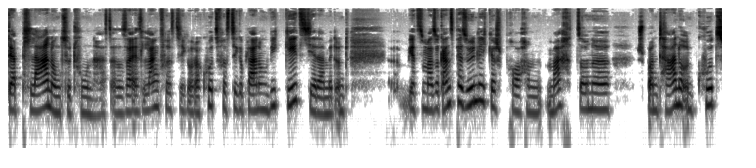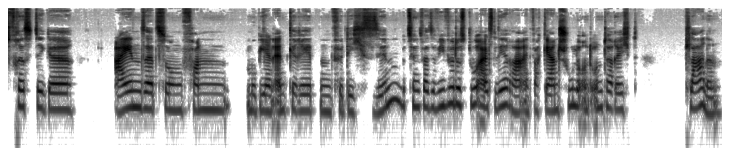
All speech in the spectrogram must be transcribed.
der Planung zu tun hast, also sei es langfristige oder kurzfristige Planung, wie geht es dir damit? Und äh, jetzt mal so ganz persönlich gesprochen, macht so eine spontane und kurzfristige Einsetzung von mobilen Endgeräten für dich Sinn? Beziehungsweise wie würdest du als Lehrer einfach gern Schule und Unterricht planen?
